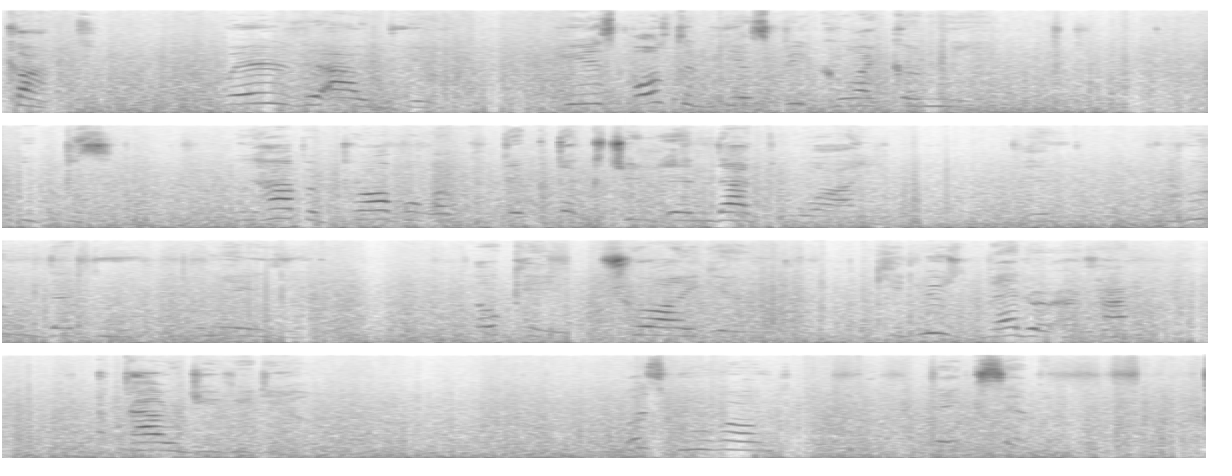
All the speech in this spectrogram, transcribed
Cut. Where's the audio? He is supposed to be a speaker like a me. Oops. We have a problem of detection and that's why. And boom, that's amazing. Okay, try again. Can use better at a video. Let's move on to take 7.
